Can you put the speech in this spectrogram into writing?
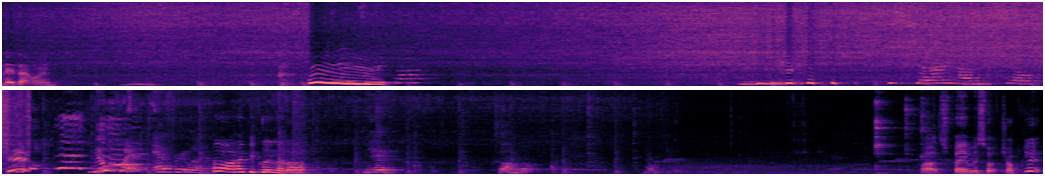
No, that one. Woo! Milk went everywhere. Oh, I hope you clean that up. Yeah. So I'm not. That's famous hot chocolate.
